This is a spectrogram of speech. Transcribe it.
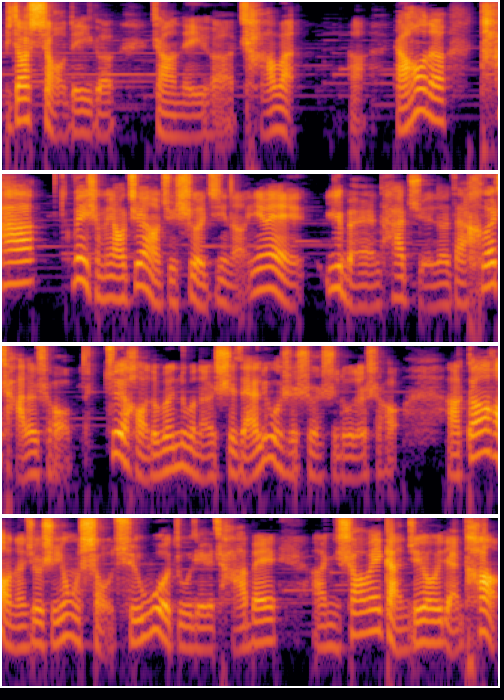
比较小的一个这样的一个茶碗。啊，然后呢，它为什么要这样去设计呢？因为日本人他觉得在喝茶的时候，最好的温度呢是在六十摄氏度的时候，啊，刚好呢就是用手去握住这个茶杯啊，你稍微感觉有一点烫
